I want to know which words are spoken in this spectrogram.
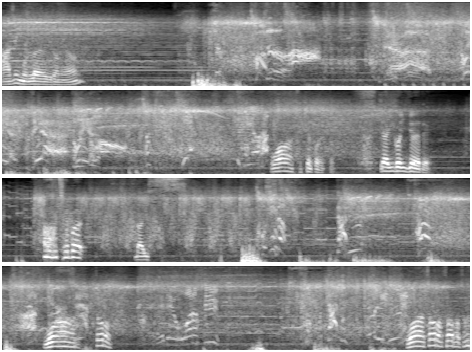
아직 몰라요 이러면. 와 좋게 뻔했다. 야 이거 이겨야 돼. 아 제발. 나이스. 와 쩔어. 와 쩔어 쩔어 쩔어.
